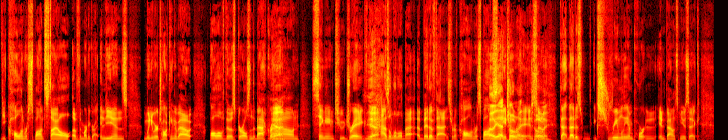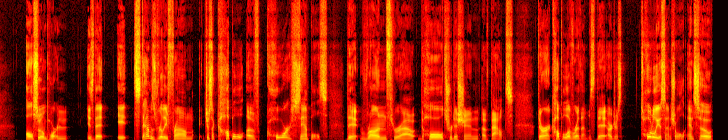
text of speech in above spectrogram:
the call and response style of the Mardi Gras Indians. When you were talking about all of those girls in the background singing to Drake, Yeah. has a little bit, a bit of that sort of call and response Oh, yeah, nature, totally, right? And totally. so that that is extremely important in bounce music also important is that it stems really from just a couple of core samples that run throughout the whole tradition of bounce. There are a couple of rhythms that are just totally essential. And so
